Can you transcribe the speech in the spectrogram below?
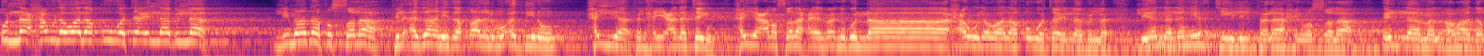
قل لا حول ولا قوة إلا بالله. لماذا في الصلاة في الأذان إذا قال المؤذن حي في الحيعلتين حي على الصلاة حي على نقول لا حول ولا قوة إلا بالله. لأن لن يأتي للفلاح والصلاة إلا من أراد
